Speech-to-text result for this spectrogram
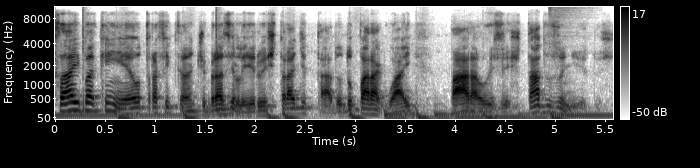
Saiba quem é o traficante brasileiro extraditado do Paraguai para os Estados Unidos.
